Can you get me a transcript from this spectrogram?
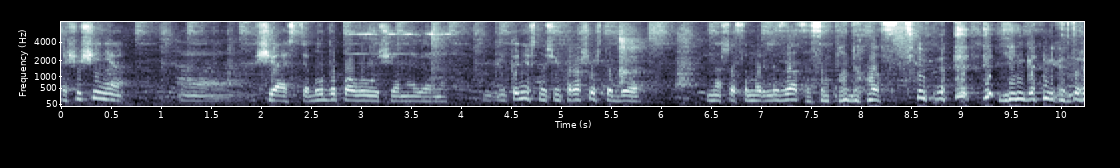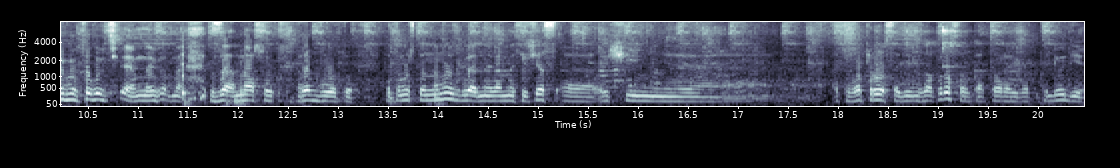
ощущение счастья, благополучия, наверное. И, конечно, очень хорошо, чтобы наша самореализация совпадала с теми деньгами, которые мы получаем, наверное, за нашу работу. Потому что, на мой взгляд, наверное, сейчас э, очень э, это вопрос, один из вопросов, который вот люди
